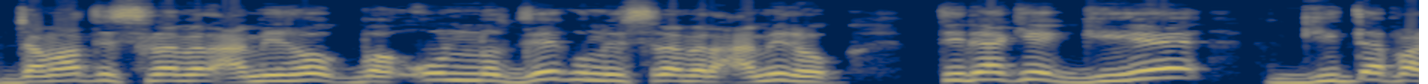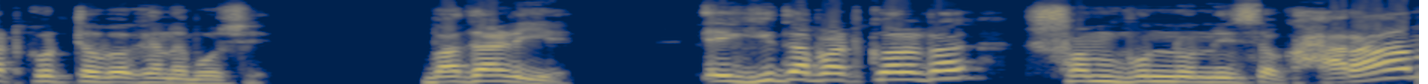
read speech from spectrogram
জামাত ইসলামের আমির হোক বা অন্য যে কোনো ইসলামের আমির হোক, তিনাকে গিয়ে গীতা পাঠ করতে হবে এখানে বসে বা দাঁড়িয়ে। এই গীতা পাঠ করাটা সম্পূর্ণ নিছক, হারাম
